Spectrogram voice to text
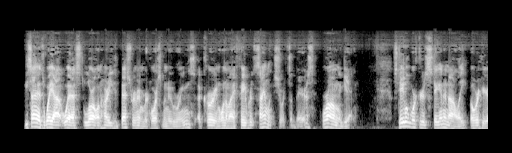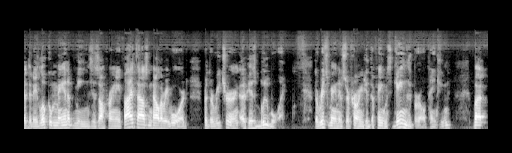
Besides Way Out West, Laurel and Hardy's best remembered horse maneuverings occur in one of my favorite silent shorts of theirs, Wrong Again. Stable workers Stan and Ollie overhear that a local man of means is offering a $5,000 reward for the return of his blue boy. The rich man is referring to the famous Gainsborough painting, but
